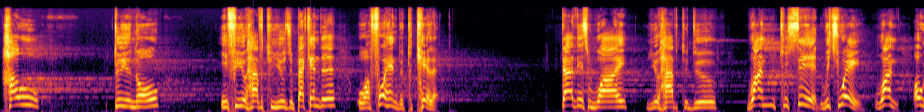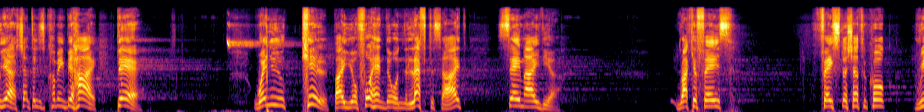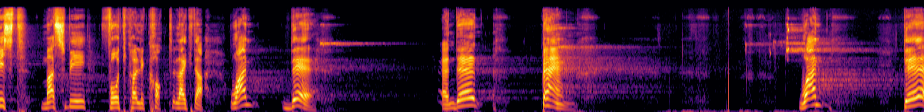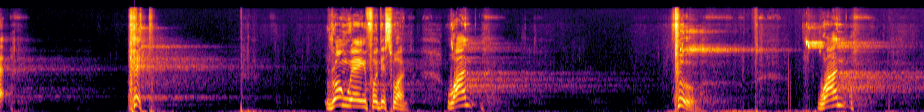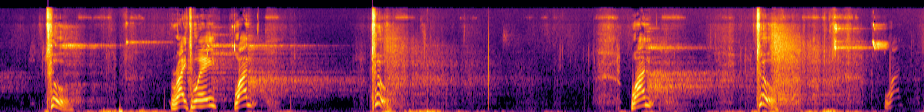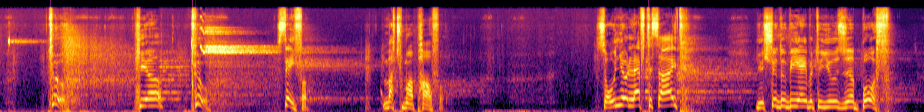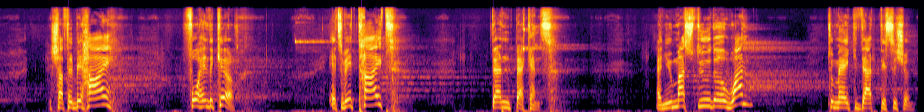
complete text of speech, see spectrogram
How do you know if you have to use a backhand or a forehand to kill it? That is why you have to do one to see it. Which way? One. Oh yeah, shuttle is coming behind. There. When you kill by your forehand on the left side, same idea. Racket face, face the shuttlecock, wrist must be vertically cocked like that. One, there. And then, bang. One, there, hit. Wrong way for this one. One, two. One, two. Right way. One, two. One, two. One, two. Here, two. Safer. Much more powerful. So on your left side, you should be able to use uh, both. Shuttle behind, forehand kill. It's a bit tight, then backhands. And you must do the one to make that decision.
